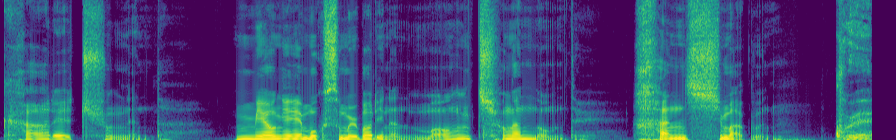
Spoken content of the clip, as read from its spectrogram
칼에 죽는다. 명예의 목숨을 버리는 멍청한 놈들. 한심하군. 그래.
